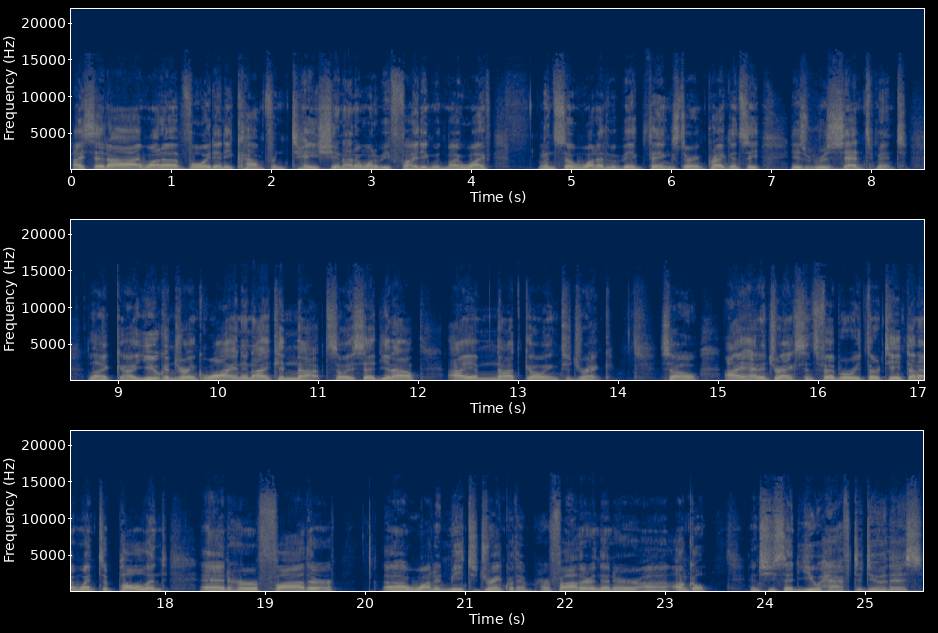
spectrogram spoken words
I said, oh, I want to avoid any confrontation. I don't want to be fighting with my wife. And so, one of the big things during pregnancy is resentment. Like, uh, you can drink wine and I cannot. So I said, you know, I am not going to drink. So I hadn't drank since February 13th. Then I went to Poland, and her father uh, wanted me to drink with him. Her father and then her uh, uncle. And she said, You have to do this.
